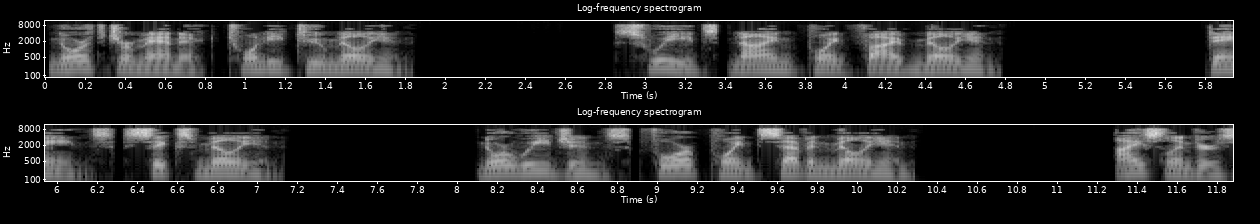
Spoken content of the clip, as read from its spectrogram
North Germanic 22 million. Swedes 9.5 million. Danes 6 million Norwegians 4.7 million. Icelanders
